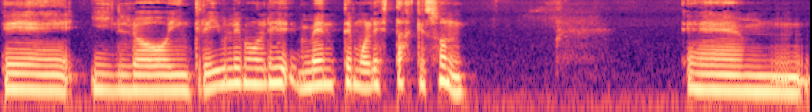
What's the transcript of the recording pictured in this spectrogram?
eh, y lo increíblemente molestas que son. Em,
